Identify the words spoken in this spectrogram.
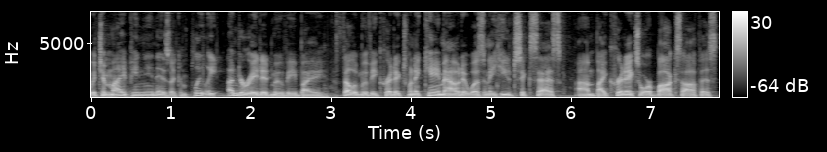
which, in my opinion, is a completely underrated movie by fellow movie critics. When it came out, it wasn't a huge success um, by critics or box office.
